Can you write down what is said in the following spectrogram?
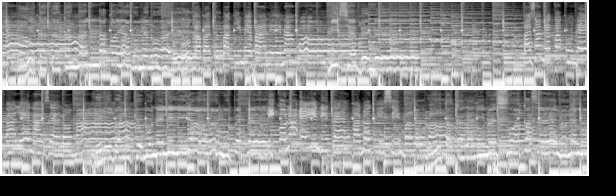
yo ndoto ya bomengo ayeoka bato bakimi ebale nango bisi ebele bazomeka kunda ebale na zeloma lelo baluki omoneli liya mopepe likolo eyindi te banokisi maloba utakala lino eswaka fe lolemo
